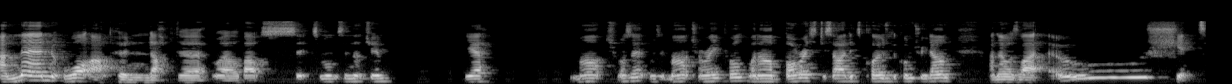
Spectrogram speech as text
and then what happened after, well, about six months in that gym? Yeah, March, was it? Was it March or April when our Boris decided to close the country down? And I was like, oh shit.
